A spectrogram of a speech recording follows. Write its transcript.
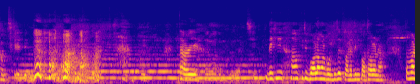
করছে। তারপরে যাচ্ছে দেখি আমার কিছু বলো আমার বন্ধুদের অনেকদিন কথা হলো না। তোমার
